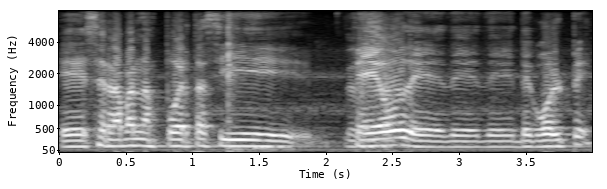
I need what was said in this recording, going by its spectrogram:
eh, cerraban la puerta así feo de, de, de, de golpe.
